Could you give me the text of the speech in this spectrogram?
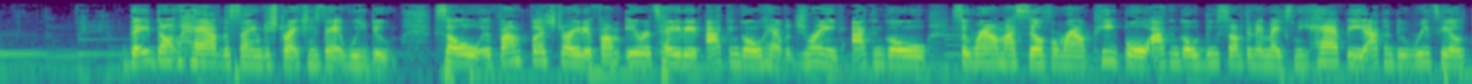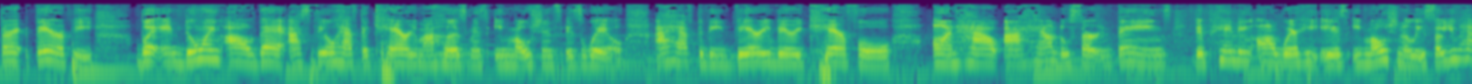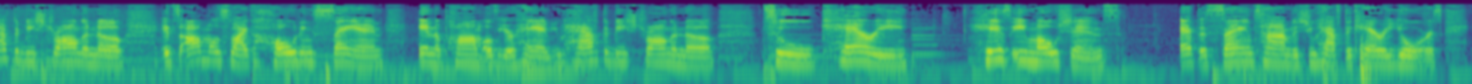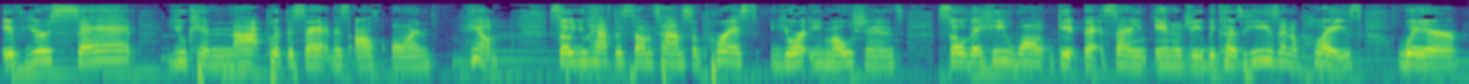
they don't have the same distractions that we do. So if I'm frustrated, if I'm irritated, I can go have a drink. I can go surround myself around people. I can go do something that makes me happy. I can do retail th- therapy. But in doing all that, I still have to carry my husband's emotions as well. I have to be very, very careful on how I handle certain things depending on where he is emotionally. So you have to be strong enough. It's almost like holding sand in the palm of your hand. You have to be strong enough to carry his emotions at the same time that you have to carry yours. If you're sad, you cannot put the sadness off on him. So you have to sometimes suppress your emotions so that he won't get that same energy because he's in a place where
